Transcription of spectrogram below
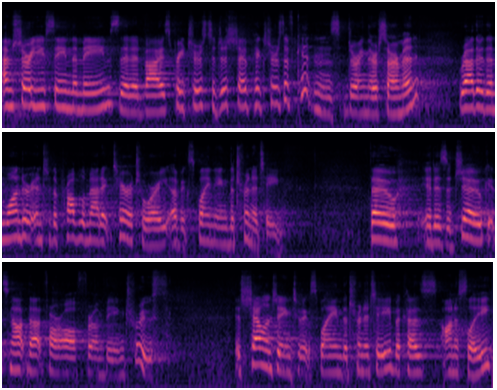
I'm sure you've seen the memes that advise preachers to just show pictures of kittens during their sermon rather than wander into the problematic territory of explaining the Trinity. Though it is a joke, it's not that far off from being truth. It's challenging to explain the Trinity because, honestly,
